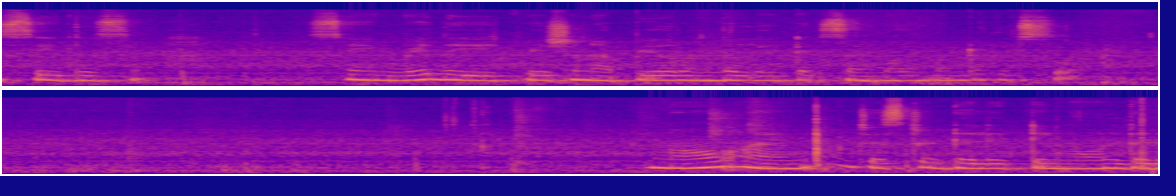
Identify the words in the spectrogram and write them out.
See this same way the equation appear on the latex environment also. Now I'm just deleting all the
